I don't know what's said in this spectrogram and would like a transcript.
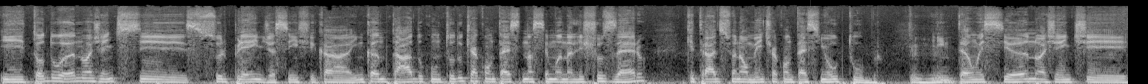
e todo ano a gente se surpreende, assim, fica encantado com tudo que acontece na Semana Lixo Zero, que tradicionalmente acontece em outubro. Uhum. Então, esse ano a gente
